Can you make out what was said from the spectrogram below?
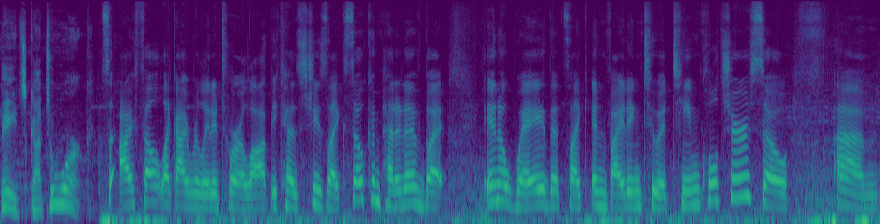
Bates got to work. So I felt like I related to her a lot because she's like so competitive, but in a way that's like inviting to a team culture. So um,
